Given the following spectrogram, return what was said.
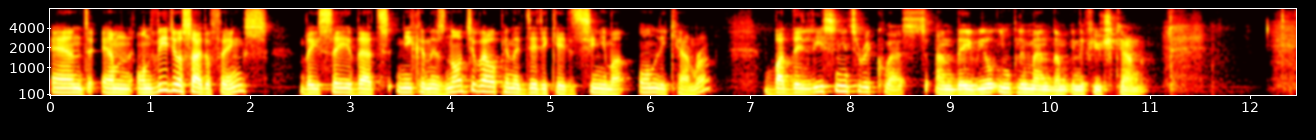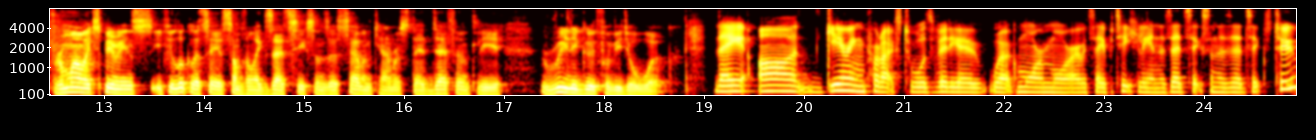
And um, on video side of things, they say that Nikon is not developing a dedicated cinema only camera, but they're listening to requests and they will implement them in the future camera. From our experience, if you look, let's say, at something like Z6 and Z7 cameras, they're definitely really good for video work. They are gearing products towards video work more and more, I would say, particularly in the Z6 and the Z6 II,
